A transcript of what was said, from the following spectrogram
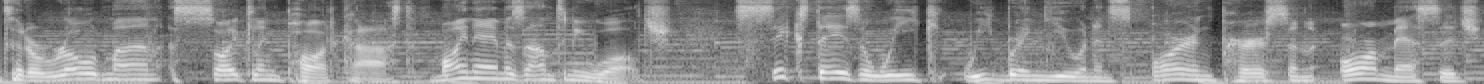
to the Roadman Cycling Podcast. My name is Anthony Walsh. Six days a week, we bring you an inspiring person or message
